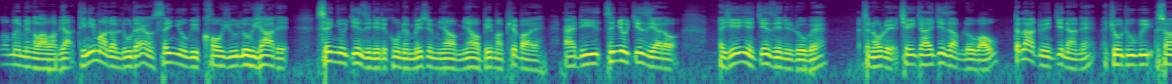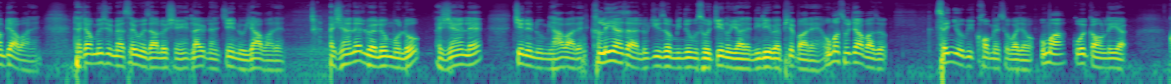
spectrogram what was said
အားလုံးပဲမင်္ဂလာပါဗျဒီနေ့မှတော့လူတိုင်းအောင်စိတ်ညိုပြီးခေါ်ယူလို့ရတဲ့စိတ်ညိုကျင့်စဉ်တွေတစ်ခုနဲ့မေးဆွေမြောက်မြောက်ပေးမှာဖြစ်ပါတယ်အဲဒီစိတ်ညိုကျင့်စဉ်ကတော့အရင်ရင်ကျင့်စဉ်တွေလိုပဲကျွန်တော်တို့တွေအချိန်ကြာကြီးကျင့်စားမလို့ပါဘူးတစ်လတွင်ကျင့်တာနဲ့အကျိုးထူးပြီးအစွမ်းပြပါတယ်ဒါကြောင့်မေးဆွေများစိတ်ဝင်စားလို့ရှိရင် live လန်ကျင့်လို့ရပါတယ်အရန်လဲလွယ်လို့မလို့အရန်လဲကျင့်နေလူများပါတယ်ခလေးရစားလူကြီးဆုံးမိသူမဆိုကျင့်လို့ရတဲ့နည်းလေးပဲဖြစ်ပါတယ်ဥပမာဆိုကြပါစို့စိတ်ညိုပြီးခေါ်မယ်ဆိုပါကြောဥပမာကိုယ့်ကောင်လေးက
